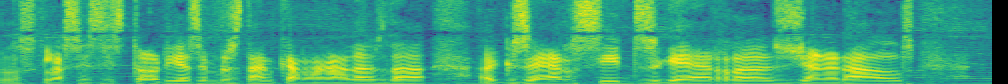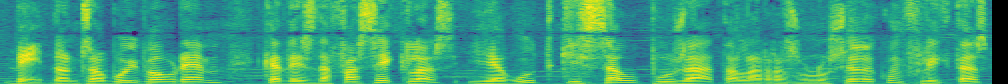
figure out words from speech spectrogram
Les classes d'història sempre estan carregades d'exèrcits, guerres, generals... Bé, doncs avui veurem que des de fa segles hi ha hagut qui s'ha oposat a la resolució de conflictes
